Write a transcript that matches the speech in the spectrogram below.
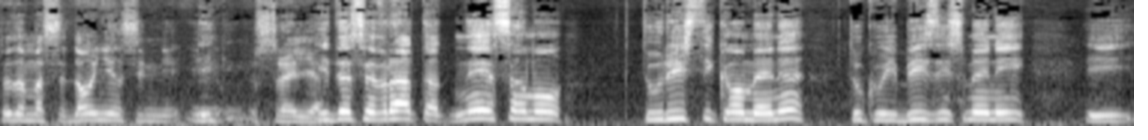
to the Macedonians in, in Australia. И да се вратат не само туристи као мене, туку и бизнисмени и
